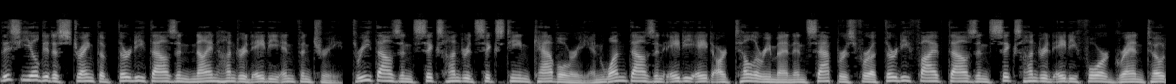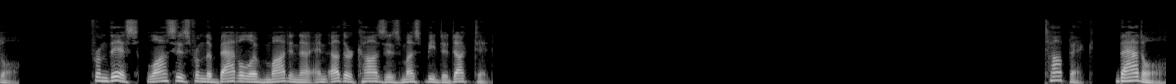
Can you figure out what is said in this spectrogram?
This yielded a strength of 30,980 infantry, 3,616 cavalry and 1,088 artillerymen and sappers for a 35,684 grand total. From this, losses from the Battle of Modena and other causes must be deducted. Battle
